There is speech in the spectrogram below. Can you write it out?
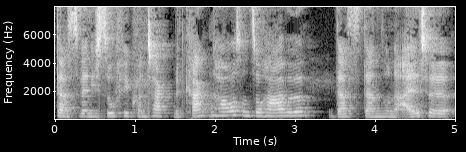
dass wenn ich so viel Kontakt mit Krankenhaus und so habe, dass dann so eine alte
